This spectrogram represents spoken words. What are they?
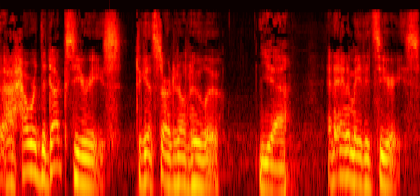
a Howard the Duck series to get started on Hulu. Yeah, an animated series.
